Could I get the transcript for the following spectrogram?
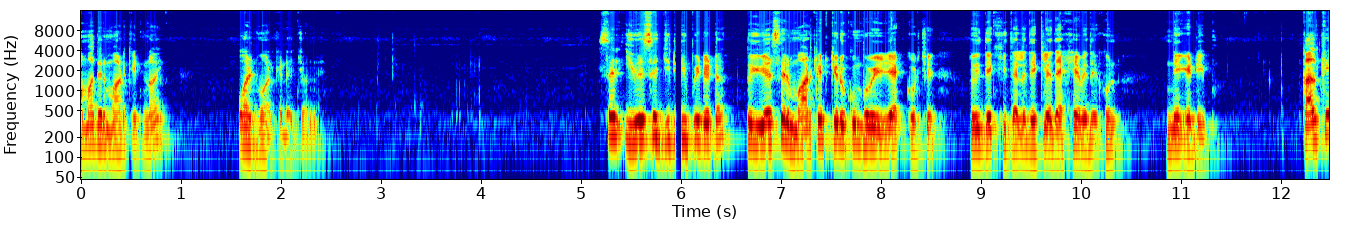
আমাদের মার্কেট নয় ওয়ার্ল্ড মার্কেটের জন্যে। স্যার ইউএসএ জিডিপি ডেটা তো ইউএসের মার্কেট কীরকমভাবে রিয়্যাক্ট করছে? যদি দেখি, তাহলে দেখলে দেখা যাবে দেখুন নেগেটিভ কালকে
